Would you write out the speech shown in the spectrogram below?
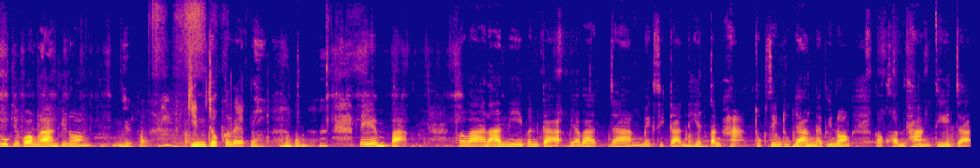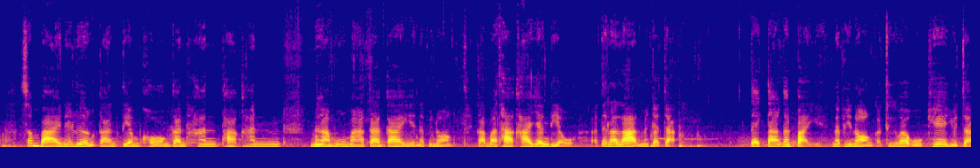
ลูกจะกองลานพี่น้อง กินช็อกโกแลตเต็มปาก เพราะว่าร้านนี้เพิ่นกะแบบว่าจ้างเม็กซิกันเฮ็ดต่างหากทุกสิ่งทุกอย่างนะพี่น้องก็ค่อนข้างที่จะสบายในเรื่องการเตรียมของการหั่นผักหั่นเนื้อหมูหมากาไก่นะพี่น้องกับมาถาขายอย่างเดียว แต่ละร้านมันก็จะแตกต่างกันไปนะพี่น้องก็ถือว่าโอเคอยู่จ้ะ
